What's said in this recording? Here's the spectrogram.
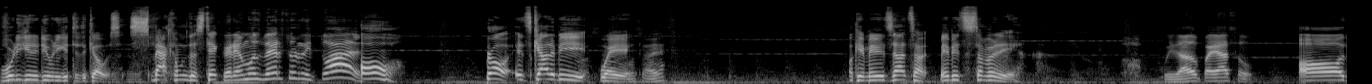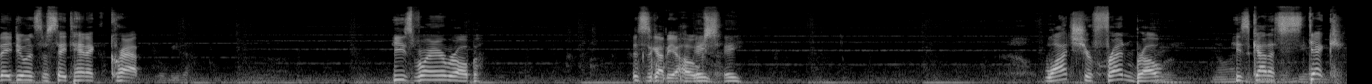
What are you gonna do when you get to the ghost? Smack him with the stick? Queremos ver su ritual. Oh. Bro, it's gotta be. Wait. Okay, maybe it's not. some- Maybe it's somebody. Cuidado, payaso. Oh, they doing some satanic crap. He's wearing a robe. This has got to be a hoax. hey. Watch your friend, bro. He's got a stick.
